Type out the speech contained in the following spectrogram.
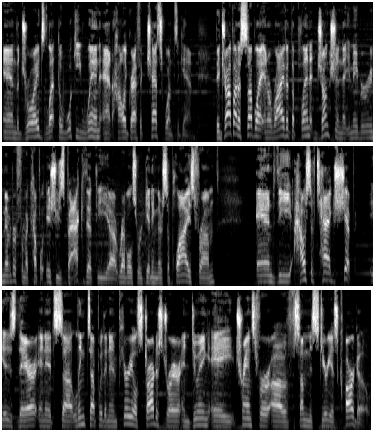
and the droids let the Wookiee win at holographic chess once again. They drop out of sublight and arrive at the planet Junction that you may remember from a couple issues back that the uh, rebels were getting their supplies from. And the House of Tagge ship is there, and it's uh, linked up with an Imperial Star Destroyer and doing a transfer of some mysterious cargo.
